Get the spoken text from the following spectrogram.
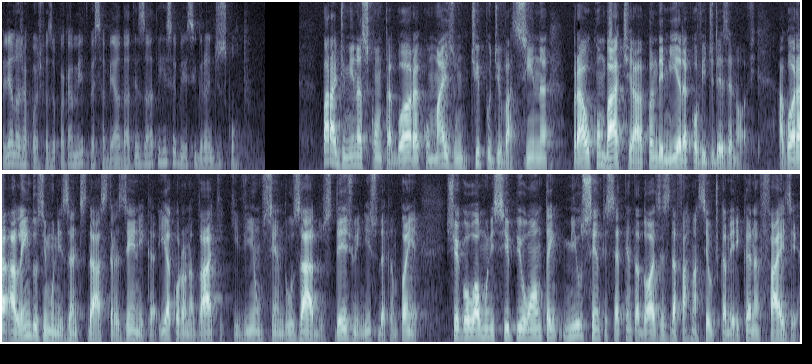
Ali ela já pode fazer o pagamento, vai saber a data exata e receber esse grande desconto. Pará de Minas conta agora com mais um tipo de vacina para o combate à pandemia da Covid-19. Agora, além dos imunizantes da AstraZeneca e a Coronavac, que vinham sendo usados desde o início da campanha, chegou ao município ontem 1.170 doses da farmacêutica americana Pfizer.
